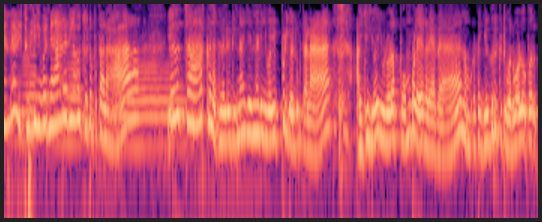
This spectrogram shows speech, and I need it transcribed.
என்னடி சொல்லி இவன் நேரடியாக கெட்டுப்பட்டாளா எது சாக்கில் கேளுடினா என்னடி இவ இப்படி கெட்டுப்பட்டாளா ஐயோ இவ்வளோ பொம்பளையே கிடையாது. நம்ம கிட்ட எதிர்க்கிட்டு வருவாளோ பாரு.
